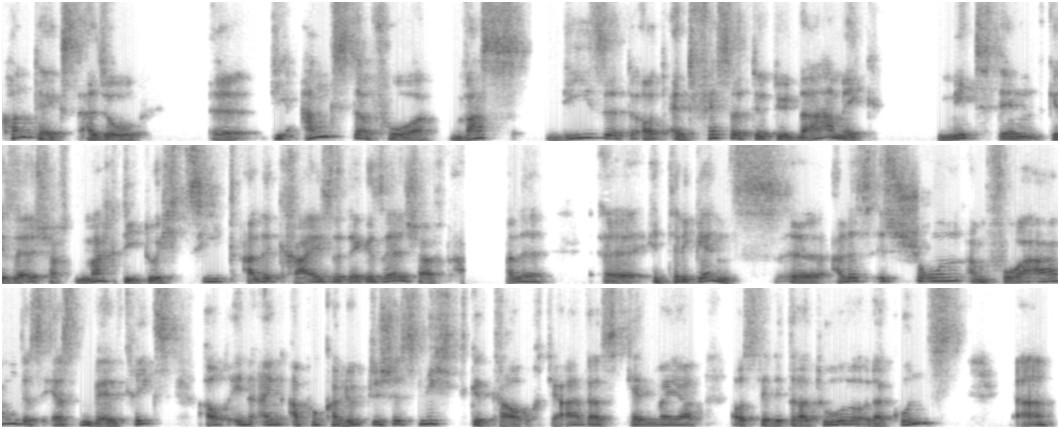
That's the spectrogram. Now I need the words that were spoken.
Kontext. Also äh, die Angst davor, was diese dort entfesselte Dynamik mit den Gesellschaften macht, die durchzieht alle Kreise der Gesellschaft, alle äh, Intelligenz. Äh, alles ist schon am Vorabend des Ersten Weltkriegs auch in ein apokalyptisches Licht getaucht. Ja, das kennen wir ja aus der Literatur oder Kunst. Ja,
